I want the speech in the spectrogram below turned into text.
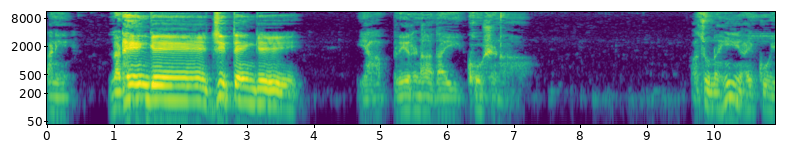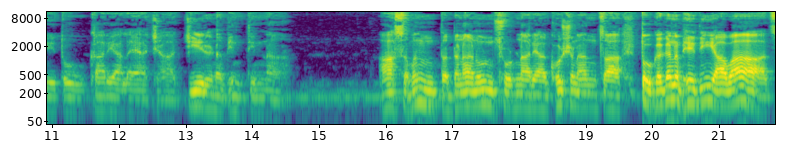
आणि लढेंगे जीतेंगे या प्रेरणादायी घोषणा अजूनही ऐकू येतो कार्यालयाच्या जीर्ण भिंतींना आसमंत दणाणून सोडणाऱ्या घोषणांचा तो गगनभेदी आवाज.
